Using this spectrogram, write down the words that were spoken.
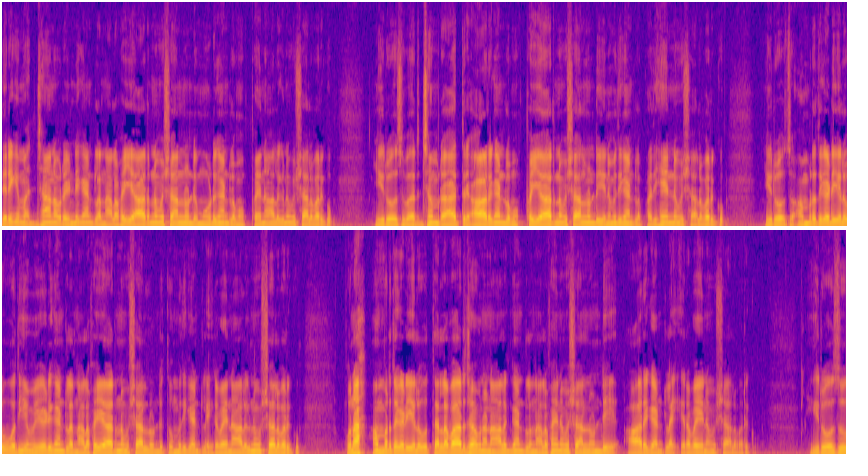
తిరిగి మధ్యాహ్నం రెండు గంటల నలభై ఆరు నిమిషాల నుండి మూడు గంటల ముప్పై నాలుగు నిమిషాల వరకు ఈరోజు వర్జం రాత్రి ఆరు గంటల ముప్పై ఆరు నిమిషాల నుండి ఎనిమిది గంటల పదిహేను నిమిషాల వరకు ఈరోజు అమృత గడియలు ఉదయం ఏడు గంటల నలభై ఆరు నిమిషాల నుండి తొమ్మిది గంటల ఇరవై నాలుగు నిమిషాల వరకు పునః అమృత గడియలు తెల్లవారుజామున నాలుగు గంటల నలభై నిమిషాల నుండి ఆరు గంటల ఇరవై నిమిషాల వరకు. ఈరోజు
